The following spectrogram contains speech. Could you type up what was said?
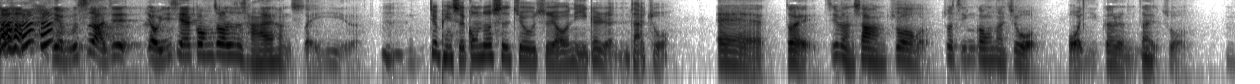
也不是啊，就有一些工作日常还很随意的。嗯，就平时工作室就只有你一个人在做。哎，对，基本上做做精工的就我一个人在做。嗯，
